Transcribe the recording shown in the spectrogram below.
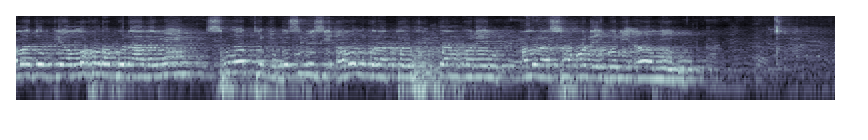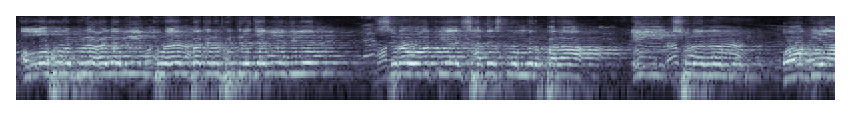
আমাদেরকে আল্লাহ রাব্বুল আলামিন সুন্নাত থেকে বেশি বেশি আমল করার তৌফিক দান করেন। আমরা সকলেই বলি আমিন। আল্লাহ রাব্বুল আলামিন কোরআন পাকের ভিতরে জানিয়ে দিলেন 27 নম্বর এই ওয়াকিয়া।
